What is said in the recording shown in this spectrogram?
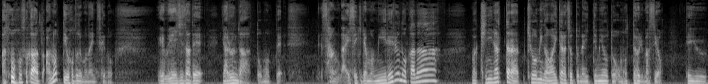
あの細川と、あのっていうほどでもないんですけど、え明治座でやるんだと思って、3階席でも見れるのかな？まあ、気になったら、興味が湧いたらちょっとね、行ってみようと思っておりますよ。っていう、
